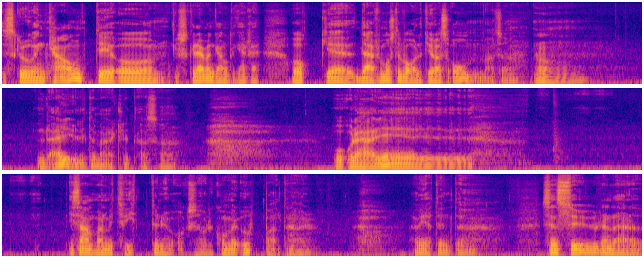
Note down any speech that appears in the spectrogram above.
Screwen County och Screven County kanske. Och eh, därför måste valet göras om alltså. Mm. Det där är ju lite märkligt alltså. Och, och det här är eh, i samband med Twitter nu också. Och det kommer upp allt det här. Jag vet inte censuren där,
